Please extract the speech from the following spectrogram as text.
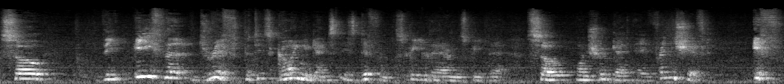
So the ether drift that it's going against is different, the speed there and the speed there. So one should get a fringe shift if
